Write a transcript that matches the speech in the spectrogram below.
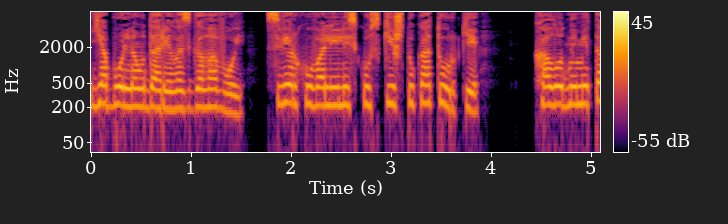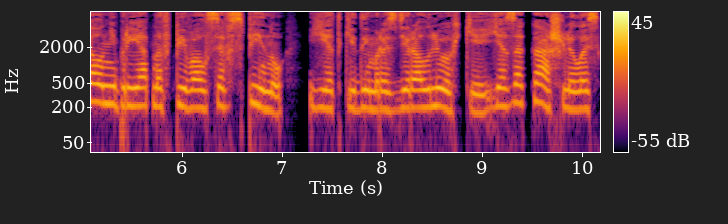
Я больно ударилась головой. Сверху валились куски штукатурки. Холодный металл неприятно впивался в спину. Едкий дым раздирал легкие. Я закашлялась.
